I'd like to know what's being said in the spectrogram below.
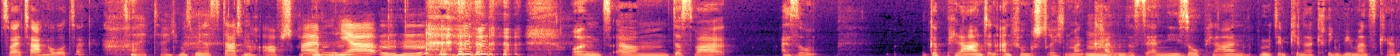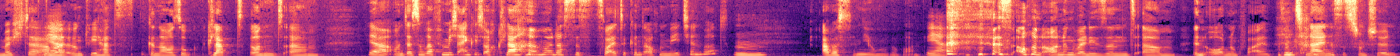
zwei Tagen Geburtstag. Zweite. Ich muss mir das Datum noch aufschreiben. Ja, mhm. Und ähm, das war also geplant in Anführungsstrichen. Man kann das ja nie so planen mit dem Kinderkriegen, wie man es gern möchte, aber Ja. irgendwie hat es genauso geklappt. Und ähm, ja, und deswegen war für mich eigentlich auch klar immer, dass das zweite Kind auch ein Mädchen wird. Aber es ist ein Junge geworden. ja. ist auch in Ordnung, weil die sind ähm, in Ordnung vor allem. Nein, es ist schon schön,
